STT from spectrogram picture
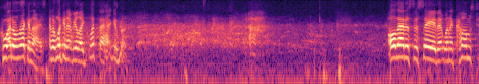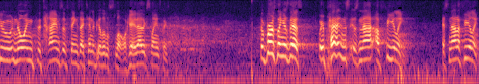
who I don't recognize. And they're looking at me like, What the heck is going on? All that is to say that when it comes to knowing the times of things, I tend to be a little slow. Okay, that explains things. The first thing is this repentance is not a feeling. It's not a feeling.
